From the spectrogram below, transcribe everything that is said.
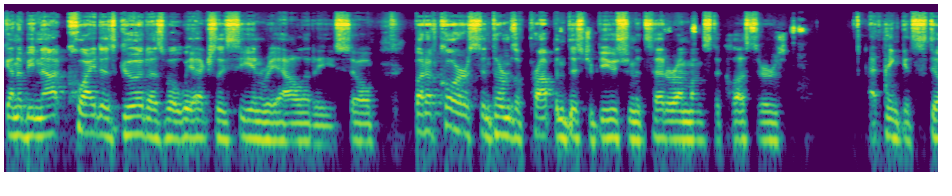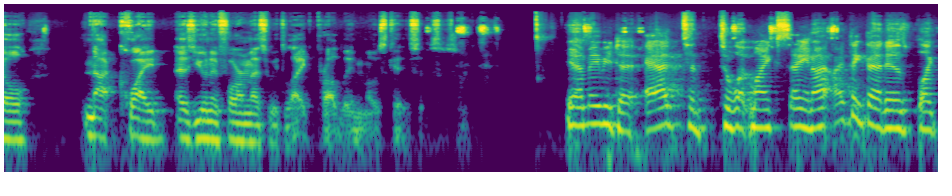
going to be not quite as good as what we actually see in reality. So, but of course, in terms of proppant distribution, et cetera, amongst the clusters, I think it's still not quite as uniform as we'd like, probably in most cases. Yeah, maybe to add to, to what Mike's saying, I, I think that is like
